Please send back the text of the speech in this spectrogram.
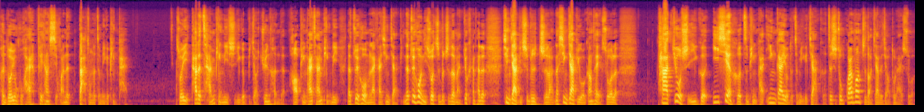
很多用户还非常喜欢的大众的这么一个品牌。所以它的产品力是一个比较均衡的。好，品牌产品力。那最后我们来看性价比。那最后你说值不值得买，就看它的性价比是不是值了。那性价比我刚才也说了，它就是一个一线合资品牌应该有的这么一个价格。这是从官方指导价的角度来说。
